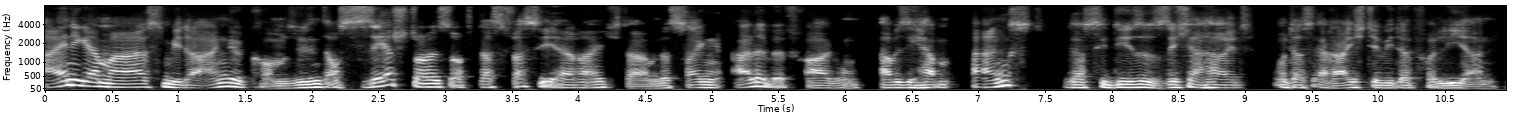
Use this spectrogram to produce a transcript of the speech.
einigermaßen wieder angekommen. Sie sind auch sehr stolz auf das, was sie erreicht haben. Das zeigen alle Befragungen. Aber sie haben Angst, dass sie diese Sicherheit und das Erreichte wieder verlieren.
